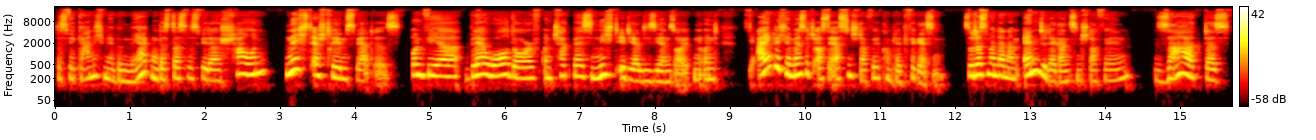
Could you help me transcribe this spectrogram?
dass wir gar nicht mehr bemerken, dass das, was wir da schauen, nicht erstrebenswert ist und wir Blair Waldorf und Chuck Bass nicht idealisieren sollten und die eigentliche Message aus der ersten Staffel komplett vergessen. Sodass man dann am Ende der ganzen Staffeln sagt, dass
